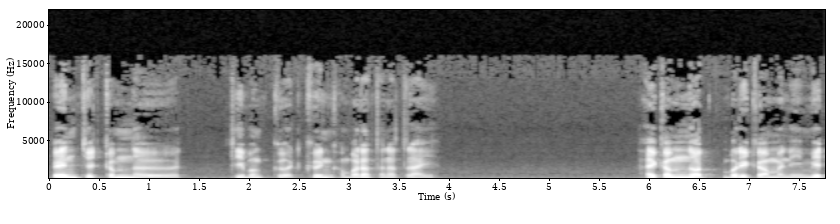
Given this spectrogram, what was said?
เป็นจุดกำเนิดที่บังเกิดขึ้นของพระรัตนตรัย ให้กำหนดบริกรรมนิมิต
